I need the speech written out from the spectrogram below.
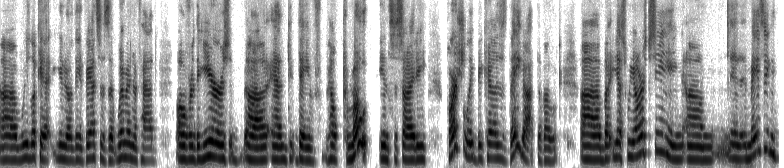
Uh, we look at, you know, the advances that women have had over the years, uh, and they've helped promote in society, partially because they got the vote. Uh, but yes, we are seeing um, an amazing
